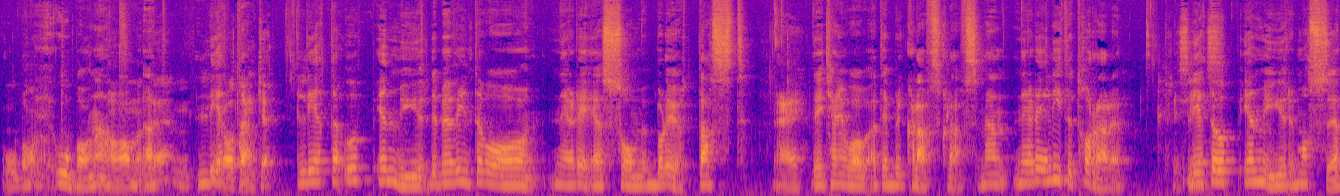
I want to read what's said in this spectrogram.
Obanat. obanat. Ja men Att det är en leta- bra tanke. Leta upp en myr. Det behöver inte vara när det är som blötast. Nej, Det kan ju vara att det blir klafs klafs. Men när det är lite torrare. precis. Leta upp en myr, mosse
